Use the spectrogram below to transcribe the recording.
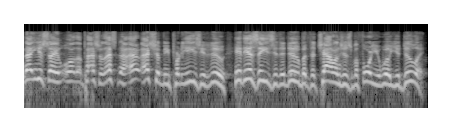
Now you say, well, pastor, that's not, that should be pretty easy to do. It is easy to do, but the challenge is before you, will you do it?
